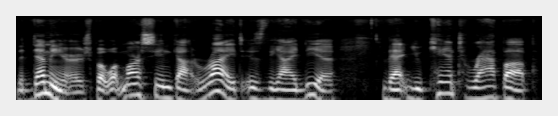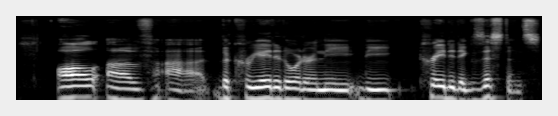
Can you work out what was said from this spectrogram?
the demiurge, but what Marcion got right is the idea that you can't wrap up all of uh, the created order and the, the created existence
